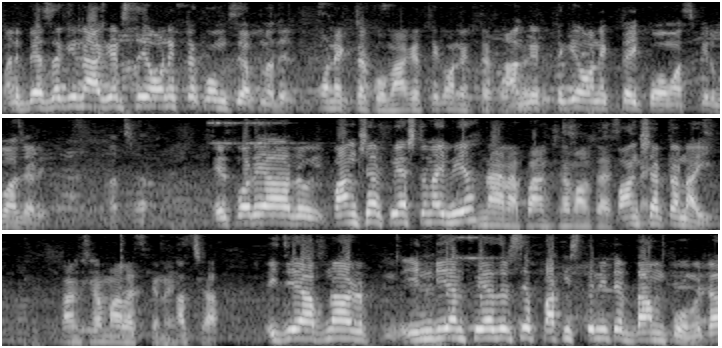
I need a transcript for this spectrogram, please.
মানে বেচা কিনা আগের চেয়ে অনেকটা কমছে আপনাদের? অনেকটা কম আগের থেকে অনেকটা কম। আগের থেকে অনেকটাই কম আজকের বাজারে। আচ্ছা। এরপরে আর ওই পাংশার পেঁয়াজটা নাই ভাইয়া? না না পাংশা মালটা পাংশারটা নাই। পাংশা মাল আজকে নাই। আচ্ছা এই যে আপনার ইন্ডিয়ান পেঁয়াজের চেয়ে পাকিস্তানিটার দাম কম এটা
